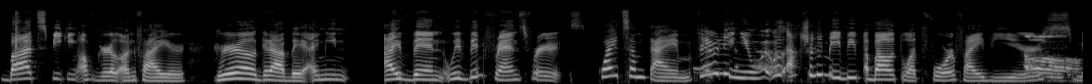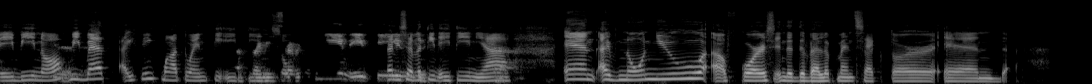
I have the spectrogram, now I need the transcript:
But speaking of Girl on Fire, girl, grabe. I mean, I've been, we've been friends for quite some time. Fairly new. Well, actually, maybe about what, four or five years? Oh, maybe, no? yeah. We met, I think, mga 2018. So, 2017, 18. 2017, 18, yeah. And I've known you, of course, in the development sector and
